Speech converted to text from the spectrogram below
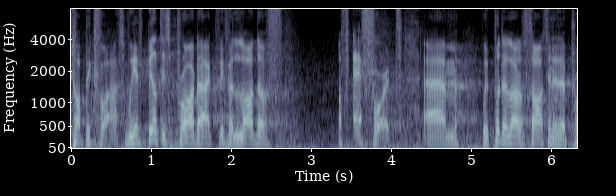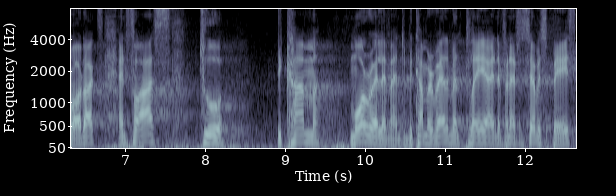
topic for us. We have built this product with a lot of, of effort. Um, we put a lot of thought into the product. And for us to become more relevant, to become a relevant player in the financial service space,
